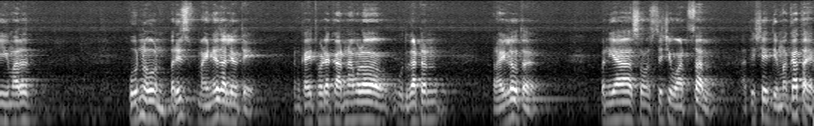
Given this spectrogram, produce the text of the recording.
ही इमारत पूर्ण होऊन बरेच महिने झाले होते. पण काही थोड्या कारणामुळं उद्घाटन राहिलं होतं. पण या संस्थेची वाटचाल अतिशय दिमकात आहे.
